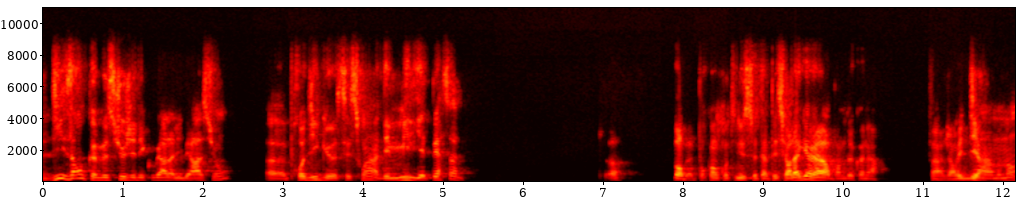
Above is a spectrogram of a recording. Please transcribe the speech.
10 ans que monsieur J'ai découvert la libération euh, prodigue ses soins à des milliers de personnes. Tu vois? Bon, ben, pourquoi on continue de se taper sur la gueule alors, bande de connards? Enfin, j'ai envie de dire à un moment,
